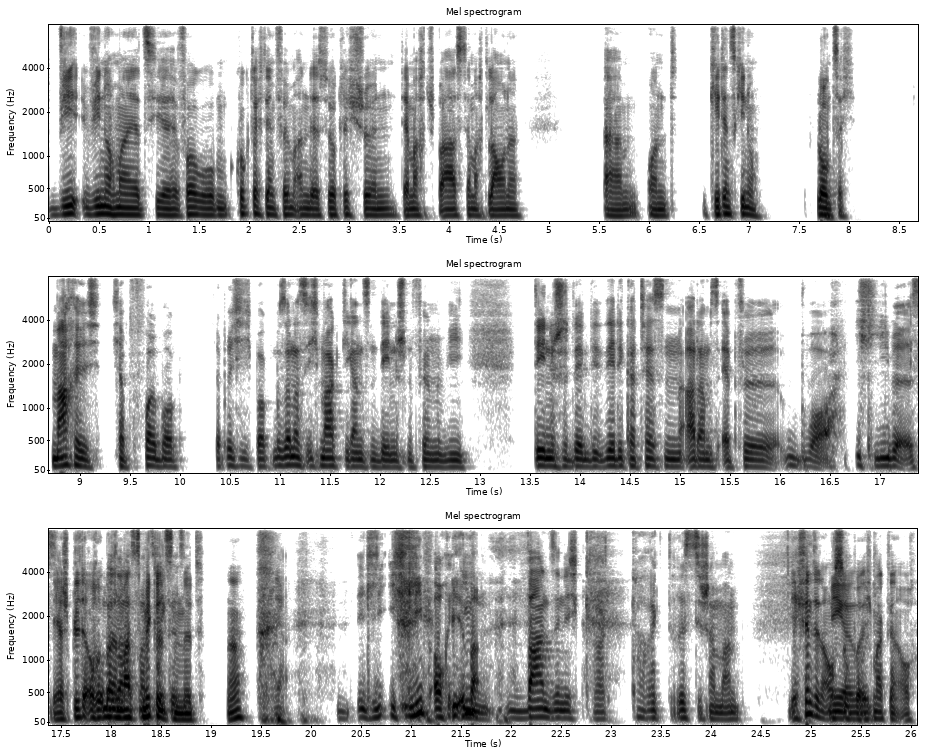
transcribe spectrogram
wie, wie nochmal jetzt hier hervorgehoben, guckt euch den Film an, der ist wirklich schön, der macht Spaß, der macht Laune. Ähm, und geht ins Kino. Lohnt sich. Mache ich. Ich habe voll Bock. Ich habe richtig Bock. Besonders ich mag die ganzen dänischen Filme wie dänische De De- Delikatessen, Adams Äpfel. Boah, ich liebe es. Der spielt auch immer Mats Mikkelsen mit. Ne? Ich, li- ich liebe auch Wie ihn. immer. Wahnsinnig char charakteristischer Mann. Ja, ich finde den auch Mega super, gut. ich mag den auch.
